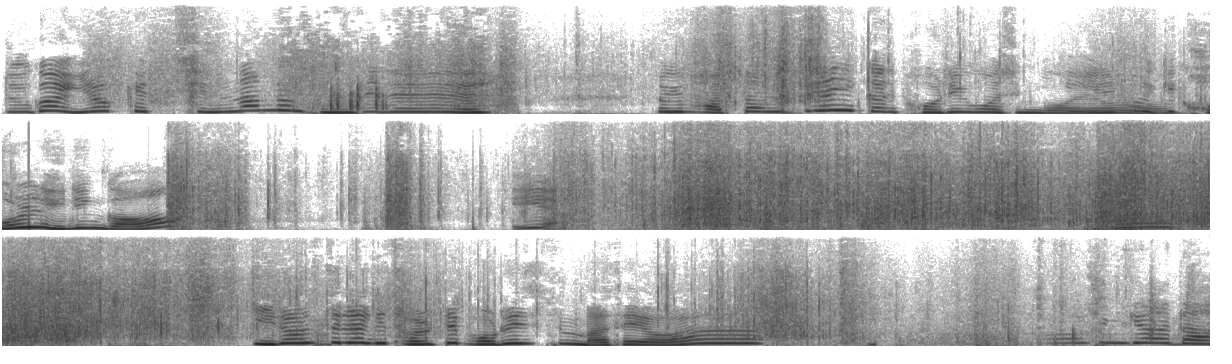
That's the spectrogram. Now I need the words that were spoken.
누가 이렇게 진라면 봉지를 여기 봤더니 쓰레기까지 버리고 가신 거예요. 일부러 이게 걸 일인가? 이야. 아, 이런 쓰레기 절대 버리지 마세요. 아, 아 신기하다.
